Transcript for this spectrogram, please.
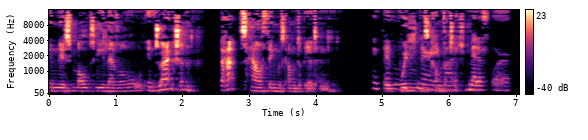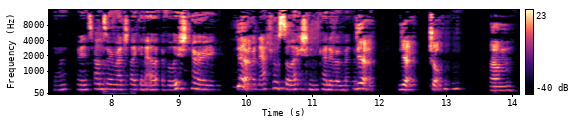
in this multi level interaction, that's how things come to be attended. Like they evolutionary competition. metaphor. Yeah, I mean, it sounds very much like an evolutionary, Yeah. kind of a natural selection kind of a metaphor. Yeah, yeah, sure. Mhm. Um,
